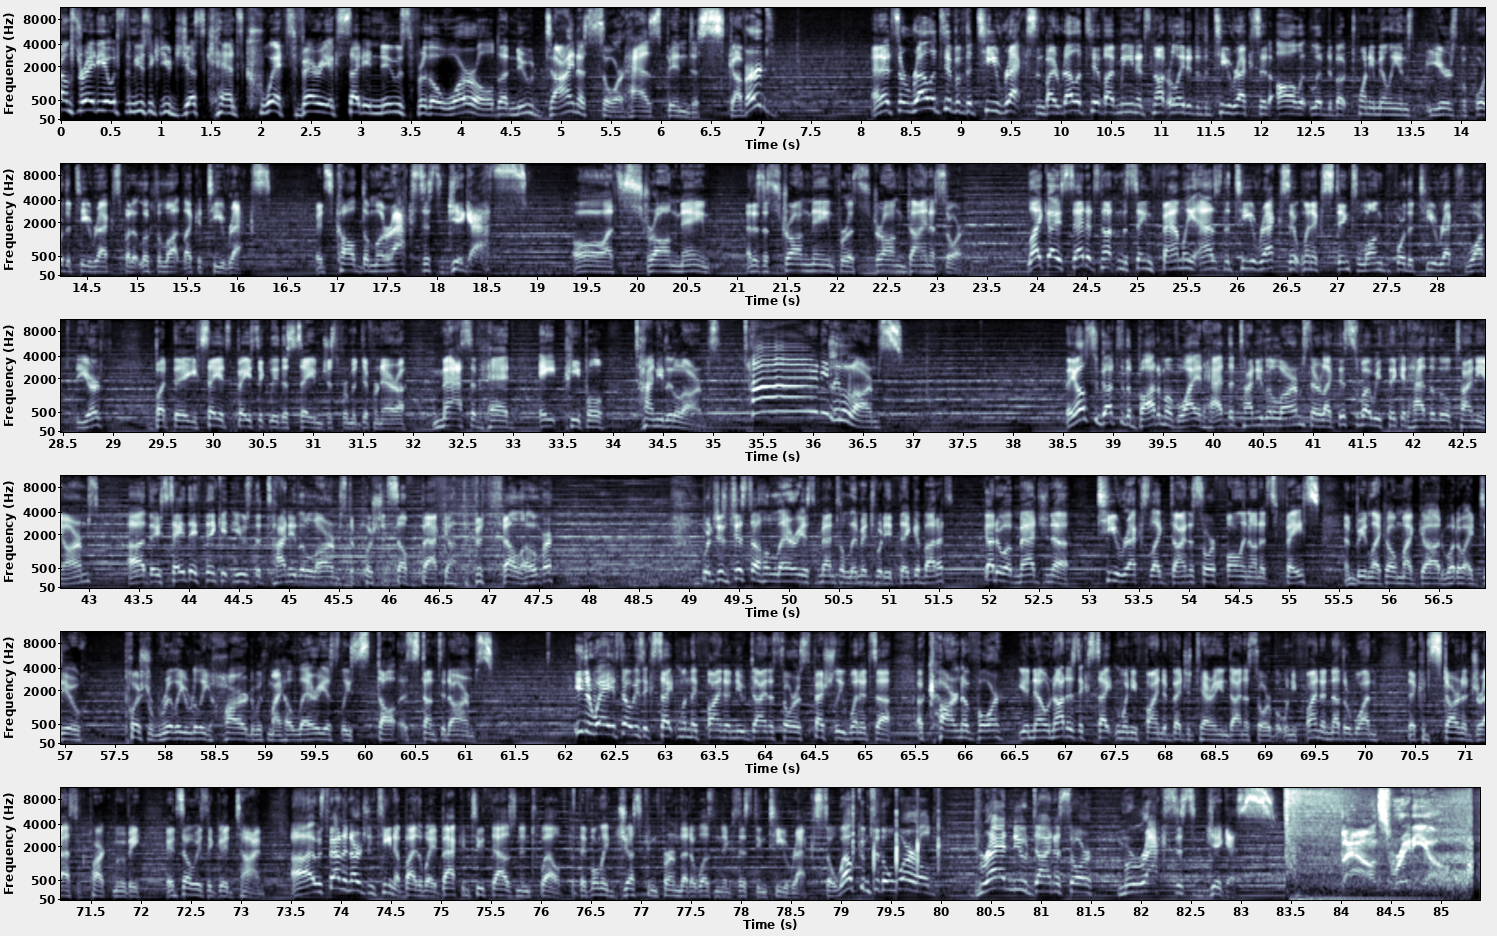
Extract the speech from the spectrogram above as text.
Bounce Radio, it's the music you just can't quit. Very exciting news for the world. A new dinosaur has been discovered. And it's a relative of the T Rex. And by relative, I mean it's not related to the T Rex at all. It lived about 20 million years before the T Rex, but it looked a lot like a T Rex. It's called the Meraxes gigas. Oh, that's a strong name. That is a strong name for a strong dinosaur. Like I said, it's not in the same family as the T Rex. It went extinct long before the T Rex walked the earth but they say it's basically the same just from a different era. Massive head, eight people, tiny little arms. Tiny little arms. They also got to the bottom of why it had the tiny little arms. They're like, this is why we think it had the little tiny arms. Uh, they say they think it used the tiny little arms to push itself back up if it fell over. Which is just a hilarious mental image when you think about it. Got to imagine a T Rex like dinosaur falling on its face and being like, oh my god, what do I do? Push really, really hard with my hilariously st- stunted arms. Either way, it's always exciting when they find a new dinosaur, especially when it's a, a carnivore. You know, not as exciting when you find a vegetarian dinosaur, but when you find another one that could star in a Jurassic Park movie, it's always a good time. Uh, it was found in Argentina, by the way, back in 2012, but they've only just confirmed that it was an existing T Rex. So, welcome to the world, brand new dinosaur, Meraxes gigas. Bounce Radio.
